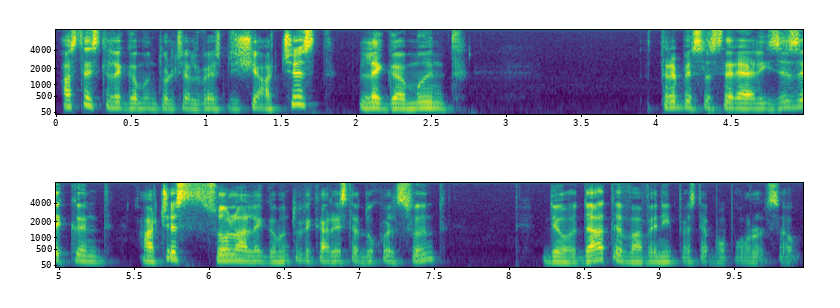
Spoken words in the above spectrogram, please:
Asta este legământul cel veșnic și acest legământ trebuie să se realizeze când acest sol al legământului care este Duhul Sfânt deodată va veni peste poporul său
